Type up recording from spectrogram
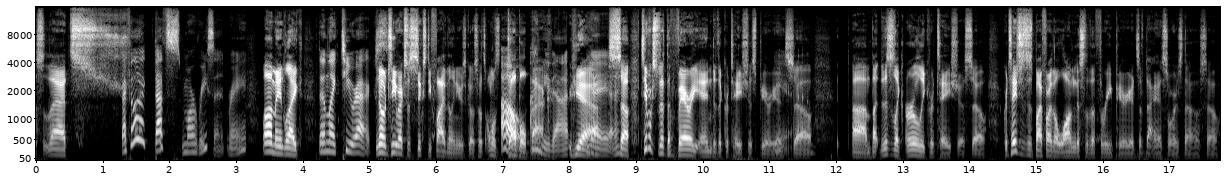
so that's I feel like that's more recent, right? well, I mean, like Than like T Rex. no, T Rex was 65 million years ago, so it's almost Oh, double I knew that. Yeah. Yeah, yeah, yeah. So T Rex was at the very end of the Cretaceous period. Yeah. So, um, but this is like early Cretaceous. So Cretaceous is by far the longest of the three periods of dinosaurs, though. So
